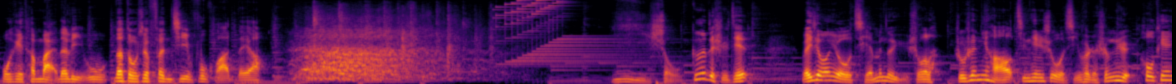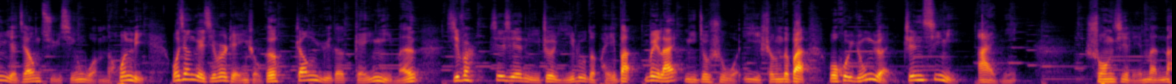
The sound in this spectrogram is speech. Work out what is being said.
我给他买的礼物那都是分期付款的呀。一首歌的时间，微信网友前面的雨说了：“主持人你好，今天是我媳妇儿的生日，后天也将举行我们的婚礼。我想给媳妇儿点一首歌，张宇的《给你们》。媳妇儿，谢谢你这一路的陪伴，未来你就是我一生的伴，我会永远珍惜你，爱你。双喜临门呐，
